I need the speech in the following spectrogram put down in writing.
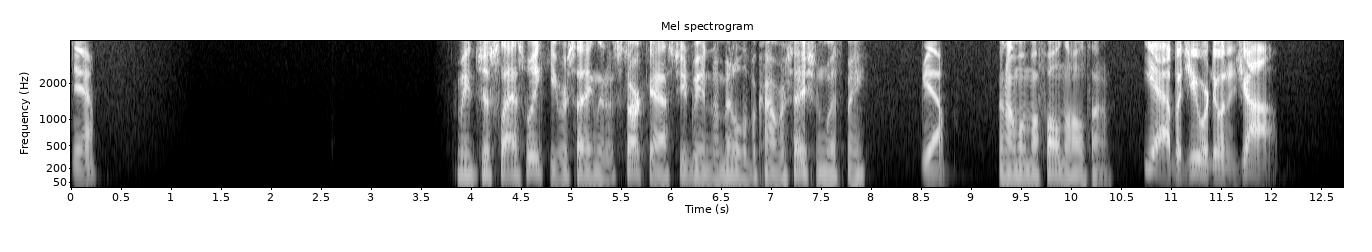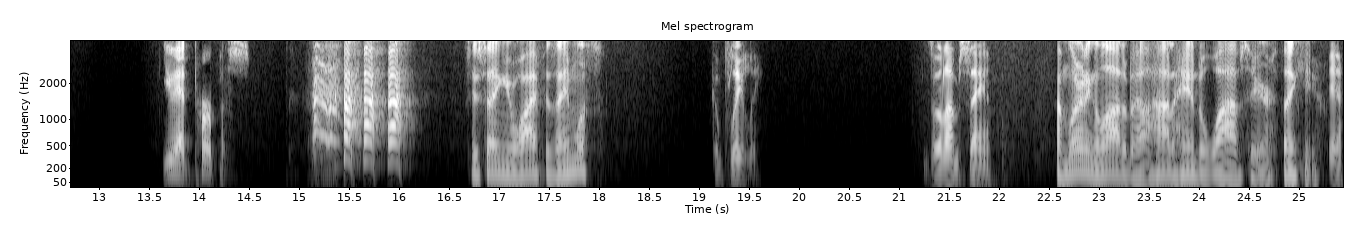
Yeah. I mean, just last week you were saying that at Starrcast you'd be in the middle of a conversation with me Yeah. and I'm on my phone the whole time. Yeah, but you were doing a job. You had purpose So you're saying your wife is aimless? completely. That's what I'm saying. I'm learning a lot about how to handle wives here. Thank you. Yeah.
